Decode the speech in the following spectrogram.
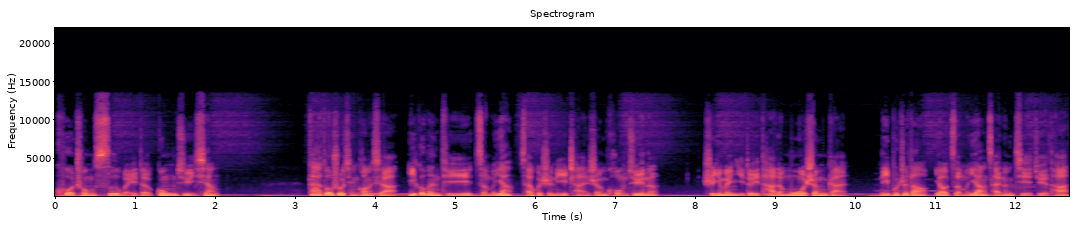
扩充思维的工具箱。大多数情况下，一个问题怎么样才会使你产生恐惧呢？是因为你对它的陌生感，你不知道要怎么样才能解决它，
